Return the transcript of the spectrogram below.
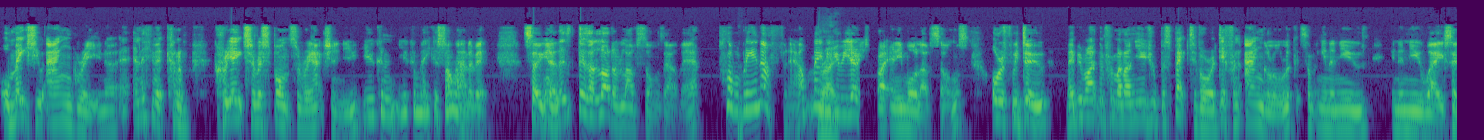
or makes you angry you know anything that kind of creates a response or reaction you you can you can make a song out of it. So you know there's there's a lot of love songs out there probably enough for now. Maybe Right. we don't write any more love songs or if we do maybe write them from an unusual perspective or a different angle or look at something in a new in a new way. So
